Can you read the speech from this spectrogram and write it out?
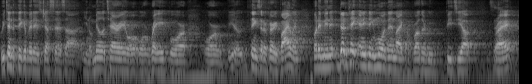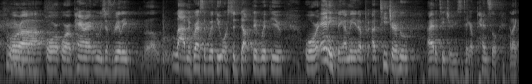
we tend to think of it as just as uh, you know military or, or rape or or you know things that are very violent. But I mean, it doesn't take anything more than like a brother who beats you up, right? or uh, or or a parent who's just really uh, loud and aggressive with you, or seductive with you, or anything. I mean, a, a teacher who I had a teacher who used to take her pencil and like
